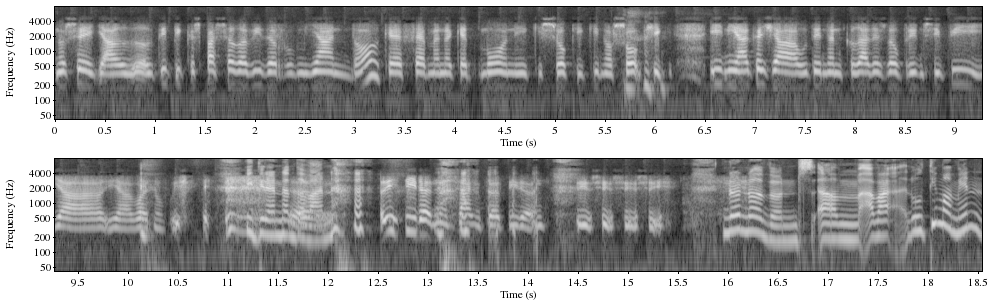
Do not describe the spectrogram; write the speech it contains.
no sé, hi ha el, el típic que es passa la vida rumiant, no?, què fem en aquest món i qui sóc i qui no sóc, i, i n'hi ha que ja ho tenen clar des del principi i ja, ja bueno... I tiren endavant. Eh, I tiren, exacte, tiren. Sí, sí, sí, sí. No, no, doncs, um, últimament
